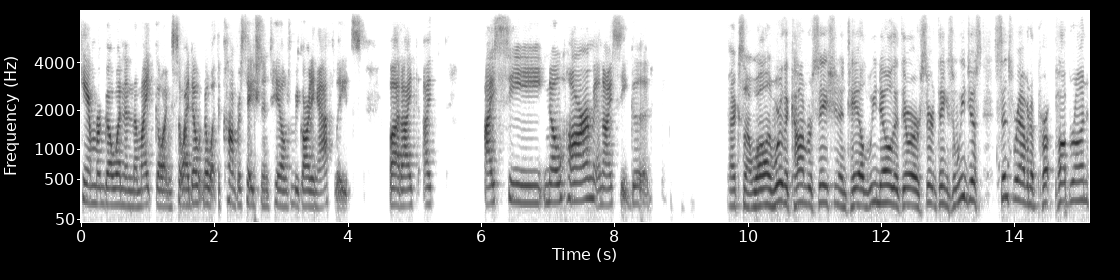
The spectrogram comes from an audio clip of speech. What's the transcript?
camera going and the mic going. So I don't know what the conversation entailed regarding athletes, but I, I, I see no harm and I see good. Excellent. Well, and where the conversation entailed, we know that there are certain things, and we just, since we're having a pub run,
